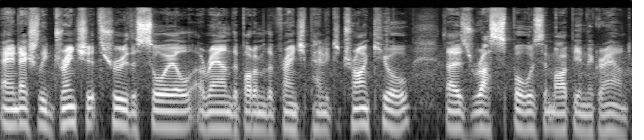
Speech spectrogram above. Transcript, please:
and actually drench it through the soil around the bottom of the frangipani to try and kill those rust spores that might be in the ground.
